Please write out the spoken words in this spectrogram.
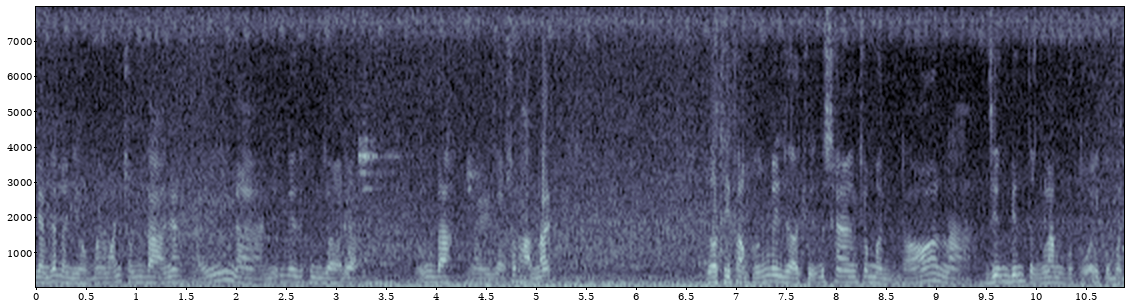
Đem rất là nhiều may mắn cho chúng ta nhé đấy là những cái khung giờ đẹp của chúng ta? Ngày giờ xuất hành đấy. Rồi thì Phạm Hướng bây giờ chuyển sang cho mình đó là diễn biến từng năm của tuổi của mình.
